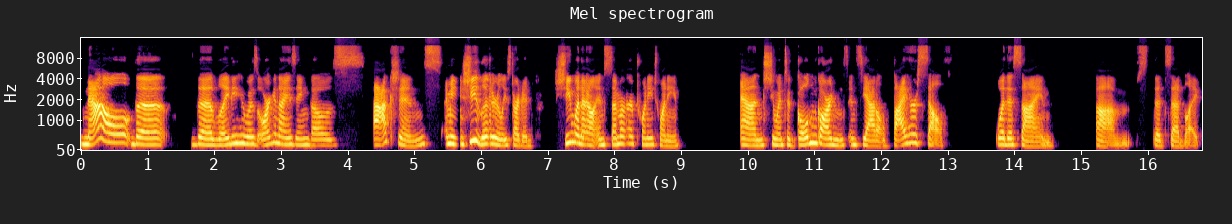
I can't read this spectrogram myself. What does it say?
now the the lady who was organizing those actions, I mean, she literally started. She went out in summer of 2020 and she went to Golden Gardens in Seattle by herself with a sign um that said like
